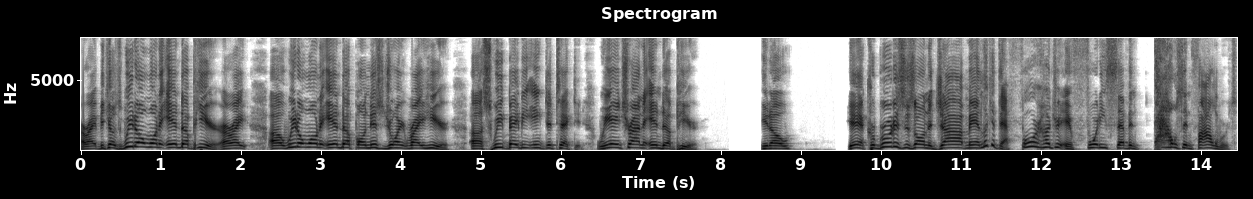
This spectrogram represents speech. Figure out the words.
All right, because we don't want to end up here. All right, uh, we don't want to end up on this joint right here. Uh, Sweet Baby Inc. detected. We ain't trying to end up here. You know, yeah, Kabrutus is on the job, man. Look at that 447,000 followers.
